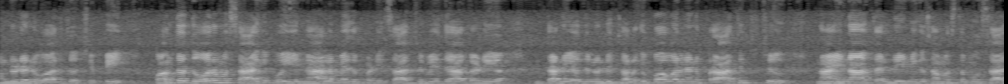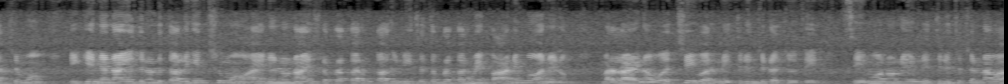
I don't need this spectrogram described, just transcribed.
ఉండుడని వారితో చెప్పి కొంత దూరము సాగిపోయి నేల మీద పడి సాధ్యమైతే ఆ గడియ తన యొద్ద నుండి తొలగిపోవాలని ప్రార్థించుచు నాయన తండ్రి నీకు సమస్తము సాధ్యము. ఈ గిన్నె నా యొద్ద నుండి తొలగించుము. ఆయనను నా ఇష్ట ప్రకారం కాదు నీ చిత్త ప్రకారమే కానిము అనెను. మరలా ఆయన వచ్చి వారు నిద్రించుట చూసి సీమోను నీవు నిద్రించుచున్నావా?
